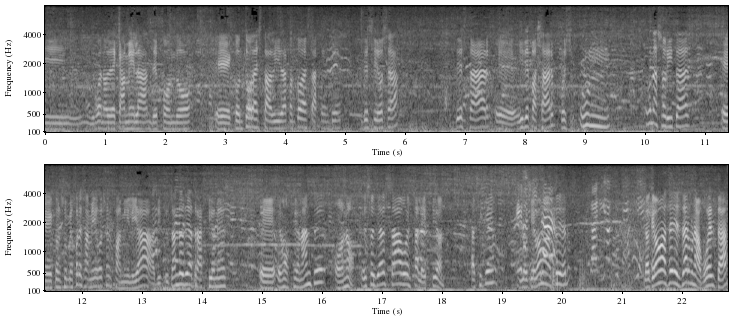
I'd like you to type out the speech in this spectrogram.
y, y bueno de Camela de fondo eh, con toda esta vida con toda esta gente deseosa de estar eh, y de pasar pues un- unas horitas eh, con sus mejores amigos en familia disfrutando de atracciones eh, emocionantes o no eso ya está a vuestra elección así que lo que vamos a hacer lo que vamos a hacer es dar una vuelta,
